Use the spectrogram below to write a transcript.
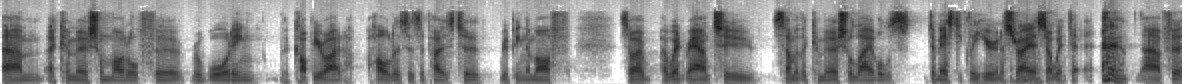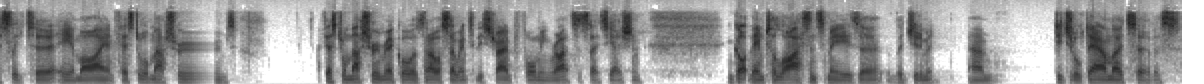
um, a commercial model for rewarding the copyright holders as opposed to ripping them off. So I, I went round to some of the commercial labels domestically here in Australia. So I went to uh, firstly to EMI and Festival Mushrooms, Festival Mushroom Records, and I also went to the Australian Performing Rights Association and got them to license me as a legitimate um, digital download service.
